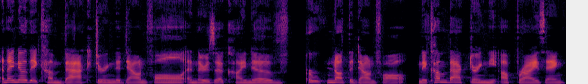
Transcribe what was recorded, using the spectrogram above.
And I know they come back during the downfall and there's a kind of, or not the downfall, they come back during the uprising.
